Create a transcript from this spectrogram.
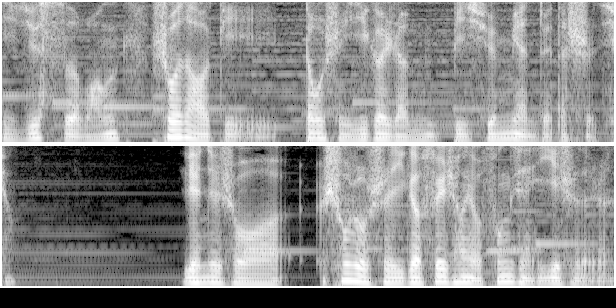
以及死亡，说到底都是一个人必须面对的事情。邻居说，叔叔是一个非常有风险意识的人，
